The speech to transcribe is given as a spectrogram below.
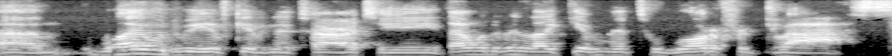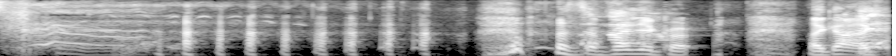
Um, why would we have given it to RTE? That would have been like giving it to Waterford Glass. That's a brilliant quote. I got. I,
